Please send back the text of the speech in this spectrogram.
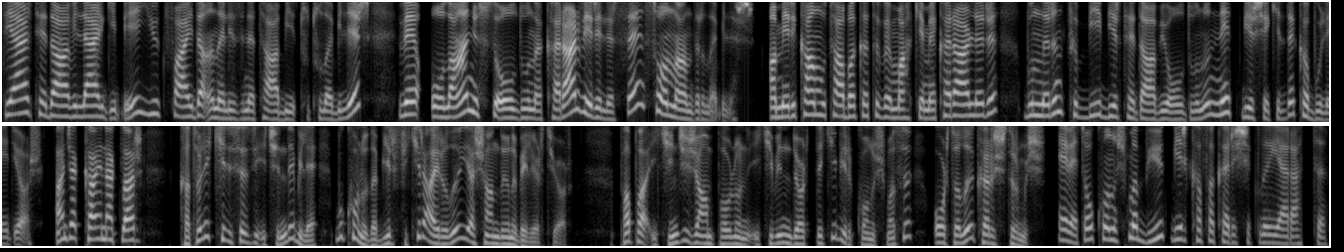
diğer tedaviler gibi yük fayda analizine tabi tutulabilir ve olağanüstü olduğuna karar verilirse sonlandırılabilir. Amerikan mutabakatı ve mahkeme kararları bunların tıbbi bir tedavi olduğunu net bir şekilde kabul ediyor. ancak kaynaklar Katolik Kilisesi içinde bile bu konuda bir fikir ayrılığı yaşandığını belirtiyor. Papa II. Jean Paul'un 2004'teki bir konuşması ortalığı karıştırmış. Evet, o konuşma büyük bir kafa karışıklığı yarattı.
